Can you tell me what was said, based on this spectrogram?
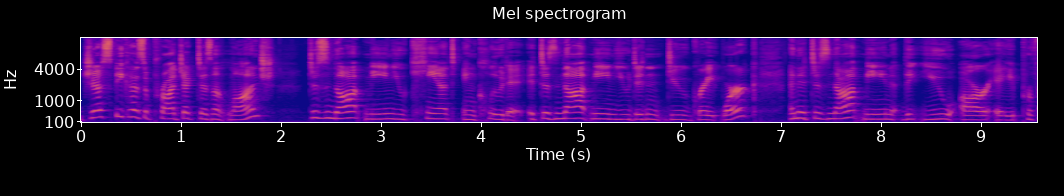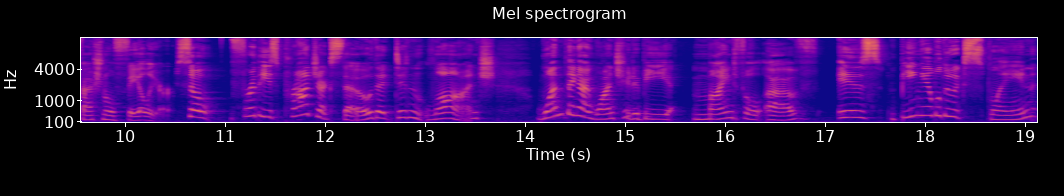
just because a project doesn't launch does not mean you can't include it. It does not mean you didn't do great work. And it does not mean that you are a professional failure. So, for these projects, though, that didn't launch, one thing I want you to be mindful of is being able to explain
